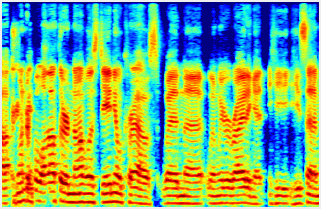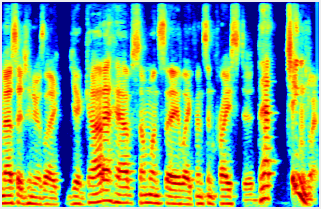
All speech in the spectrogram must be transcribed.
uh, wonderful author and novelist Daniel Kraus, when uh, when we were writing it, he he sent a message and he was like, "You gotta have someone say like Vincent Price did that Tingler."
